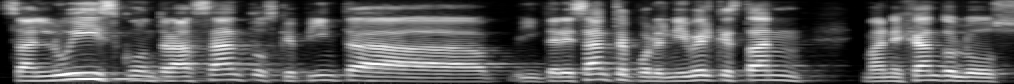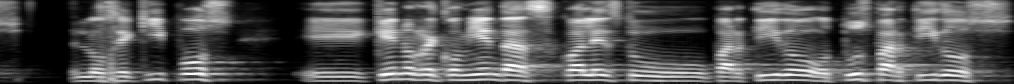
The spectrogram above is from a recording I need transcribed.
San Luis contra Santos, que pinta interesante por el nivel que están manejando los, los equipos. Eh, ¿Qué nos recomiendas? ¿Cuál es tu partido o tus partidos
